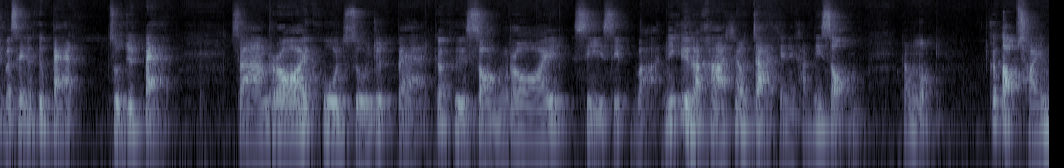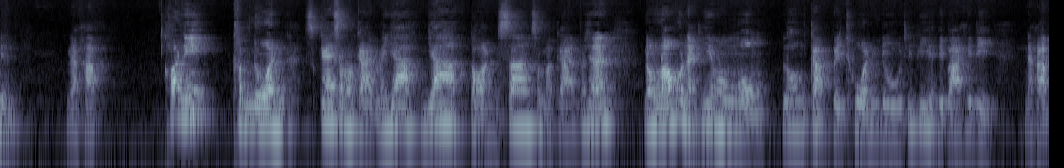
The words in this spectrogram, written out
80%ก็คือ 8 0.8 300คูณ0.8 ก็คือ 240 บาท นี่คือราคาที่เราจ่ายไปในครั้งที่ 2 ทั้งหมดก็ตอบช้อยหนึ่งนะครับ ข้อนี้คำนวณแก้สมการไม่ยากยากตอนสร้างสมการ เพราะฉะนั้นน้องๆคนไหนที่ยังงงๆ ลองกลับไปทวนดูที่พี่อธิบายให้ดีนะครับ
